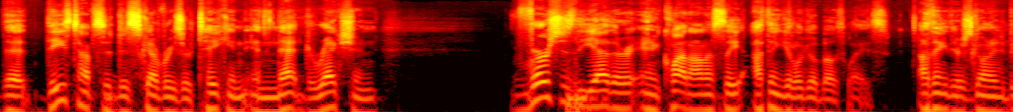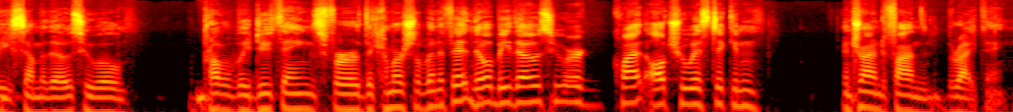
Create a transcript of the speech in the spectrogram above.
that these types of discoveries are taken in that direction versus the other. And quite honestly, I think it'll go both ways. I think there's going to be some of those who will probably do things for the commercial benefit. And there will be those who are quite altruistic and and trying to find the right thing.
